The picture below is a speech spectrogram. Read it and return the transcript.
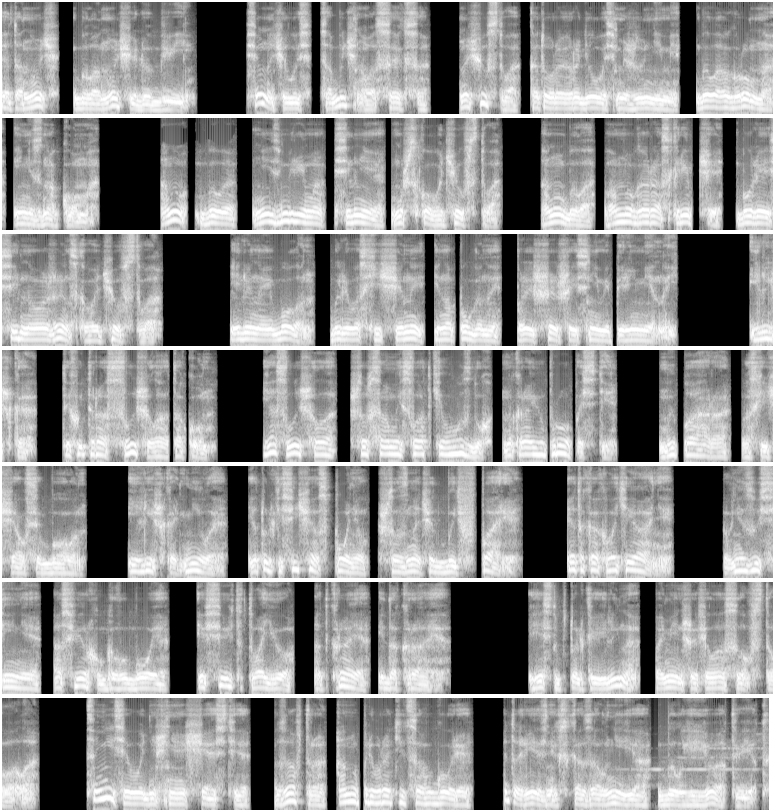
Эта ночь была ночью любви. Все началось с обычного секса, но чувство, которое родилось между ними, было огромно и незнакомо. Оно было неизмеримо сильнее мужского чувства. Оно было во много раз крепче более сильного женского чувства. Ирина и Болон были восхищены и напуганы происшедшей с ними переменой. «Илишка, ты хоть раз слышала о таком?» «Я слышала, что самый сладкий воздух на краю пропасти. Мы пара», — восхищался Болон. «Илишка, милая, я только сейчас понял, что значит быть в паре. Это как в океане. Внизу синее, а сверху голубое, и все это твое, от края и до края. Если б только Элина поменьше философствовала. Цени сегодняшнее счастье, завтра оно превратится в горе. Это Резник сказал, не я, был ее ответ.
